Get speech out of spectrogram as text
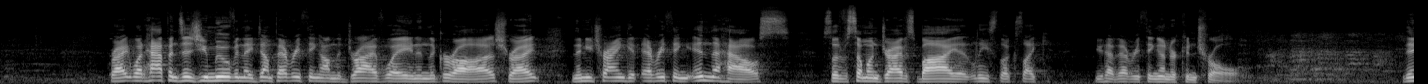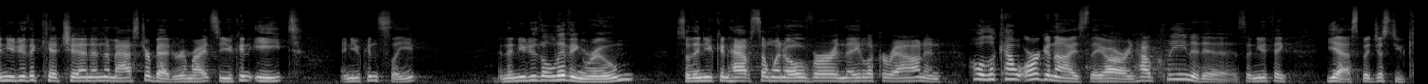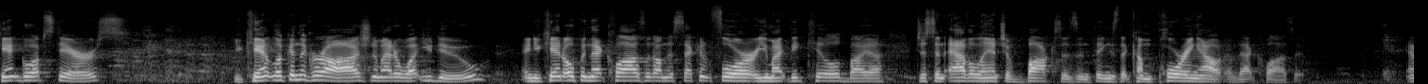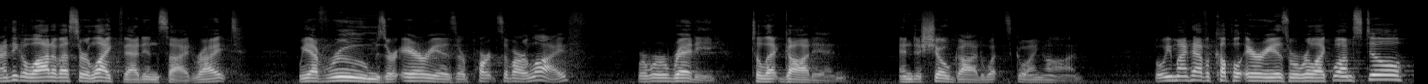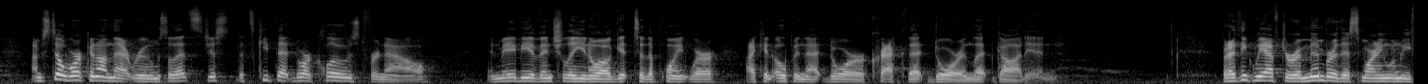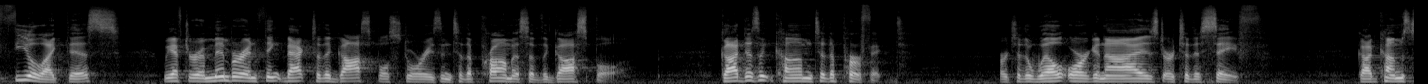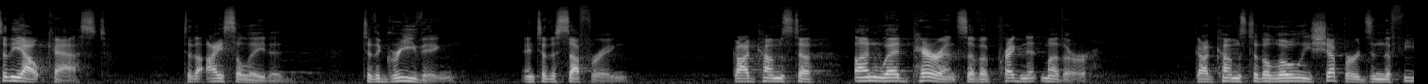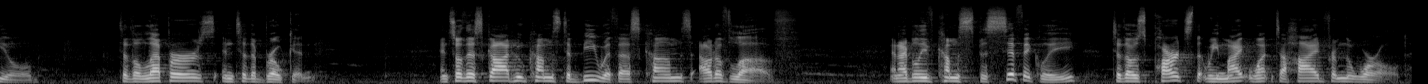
Right? What happens is you move and they dump everything on the driveway and in the garage, right? And then you try and get everything in the house so that if someone drives by, it at least looks like you have everything under control. then you do the kitchen and the master bedroom, right? So you can eat and you can sleep. And then you do the living room. So then you can have someone over and they look around and, oh, look how organized they are and how clean it is. And you think, Yes, but just you can't go upstairs. You can't look in the garage no matter what you do. And you can't open that closet on the second floor or you might be killed by a, just an avalanche of boxes and things that come pouring out of that closet. And I think a lot of us are like that inside, right? We have rooms or areas or parts of our life where we're ready to let God in and to show God what's going on. But we might have a couple areas where we're like, well, I'm still I'm still working on that room, so let's just let's keep that door closed for now. And maybe eventually, you know, I'll get to the point where I can open that door or crack that door and let God in. But I think we have to remember this morning when we feel like this, we have to remember and think back to the gospel stories and to the promise of the gospel. God doesn't come to the perfect or to the well organized or to the safe. God comes to the outcast to the isolated, to the grieving, and to the suffering. God comes to unwed parents of a pregnant mother. God comes to the lowly shepherds in the field, to the lepers, and to the broken. And so, this God who comes to be with us comes out of love. And I believe comes specifically to those parts that we might want to hide from the world.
